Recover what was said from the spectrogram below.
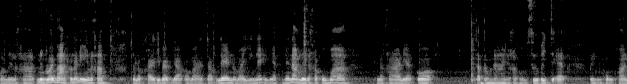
ก่อนเลยราคา 100 บาทเท่านั้นเองนะครับสำหรับใครที่แบบอยากเอามาจับเล่นเอามายิงเล่นอย่างเงี้ยแนะนำเลยนะครับเพราะว่าราคาเนี่ยก็จับต้องได้นะครับ ผมซื้อไปแจก เป็นของขวัญ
